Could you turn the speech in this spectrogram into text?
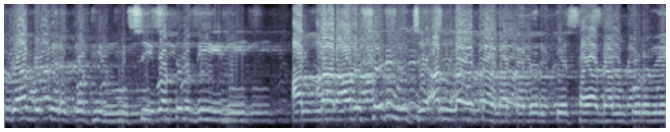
কেমতের কঠিন মুসিবতের দিন আল্লাহর আরশের নিচে আল্লাহ তাদেরকে ছায়া দান করবে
